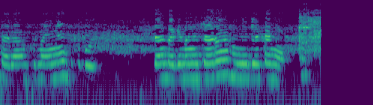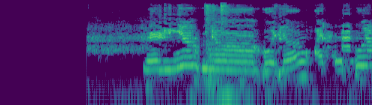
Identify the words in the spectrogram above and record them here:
dalam permainan tersebut? Dan bagaimana cara menyediakannya? Selalunya guna bola ataupun bola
